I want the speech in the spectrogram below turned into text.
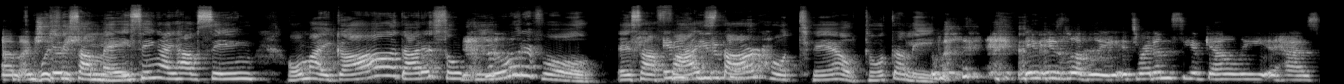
Um, I'm Which sure is amazing. I have seen, oh my God, that is so beautiful. It's a five star hotel, totally. it is lovely. It's right on the Sea of Galilee. It has,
